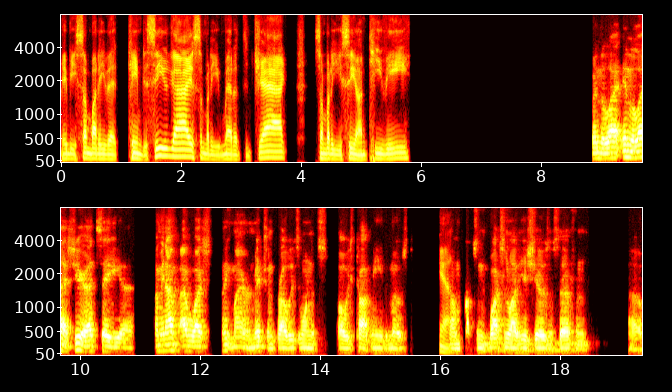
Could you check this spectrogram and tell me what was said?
Maybe somebody that came to see you guys, somebody you met at the Jack, somebody you see on TV. in the la- in the last year, I'd say. Uh, I mean, I've I watched. I think Myron Mixon probably is the one that's always caught me the most. Yeah. Um, watching watching a lot of his shows and stuff, and uh,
